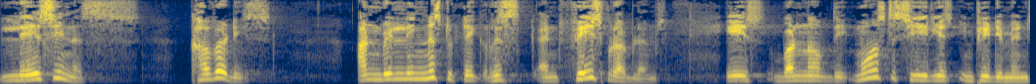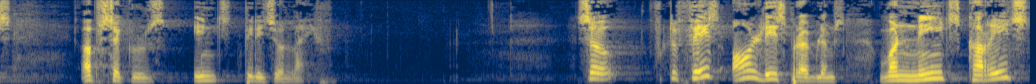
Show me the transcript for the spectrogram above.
laziness, cowardice, unwillingness to take risk and face problems is one of the most serious impediments, obstacles in spiritual life. So, to face all these problems, one needs courage,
